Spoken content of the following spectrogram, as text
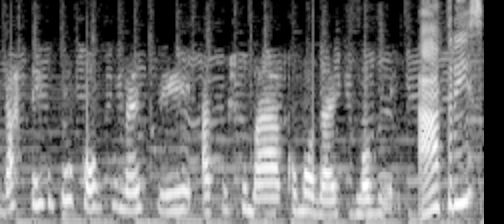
dar tempo para o corpo né, se acostumar a acomodar esses movimentos. A atriz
